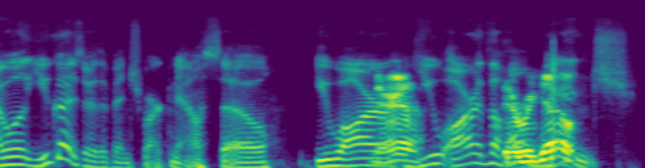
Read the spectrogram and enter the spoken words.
Well you guys are the benchmark now. So you are yeah. you are the there whole bench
